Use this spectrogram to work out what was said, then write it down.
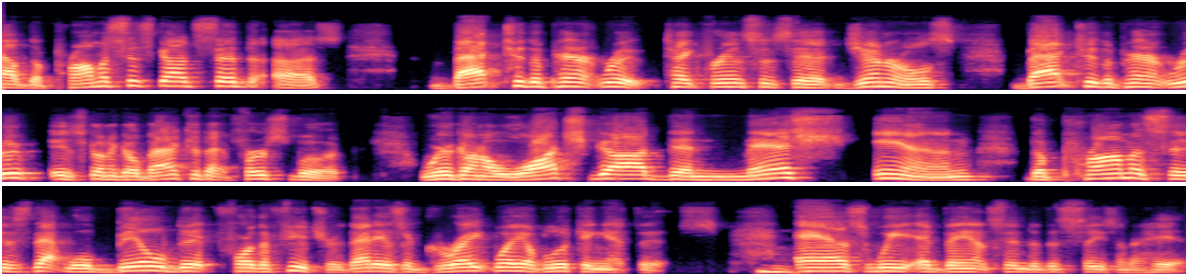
have the promises God said to us back to the parent root. Take, for instance, that generals back to the parent root is going to go back to that first book. We're going to watch God then mesh in the promises that will build it for the future. That is a great way of looking at this Mhm. as we advance into the season ahead.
